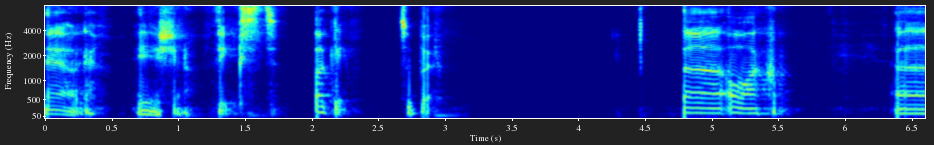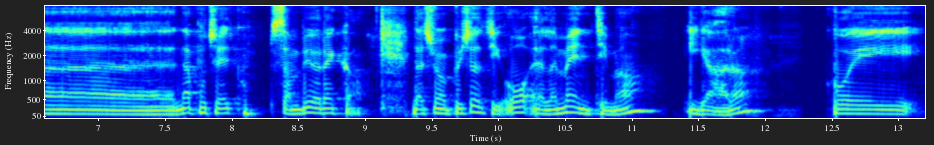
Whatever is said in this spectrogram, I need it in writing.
Evo ga, riješeno, fixed. Ok, super. Uh, ovako. Uh, na početku sam bio rekao da ćemo pričati o elementima igara koji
